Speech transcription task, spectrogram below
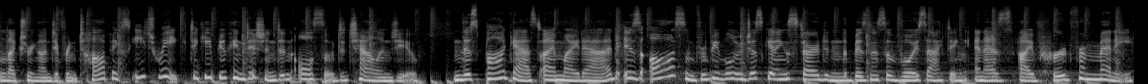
lecturing on different topics each week to keep you conditioned and also to challenge you. This podcast, I might add, is awesome for people who are just getting started in the business of voice acting. And as I've heard from many,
